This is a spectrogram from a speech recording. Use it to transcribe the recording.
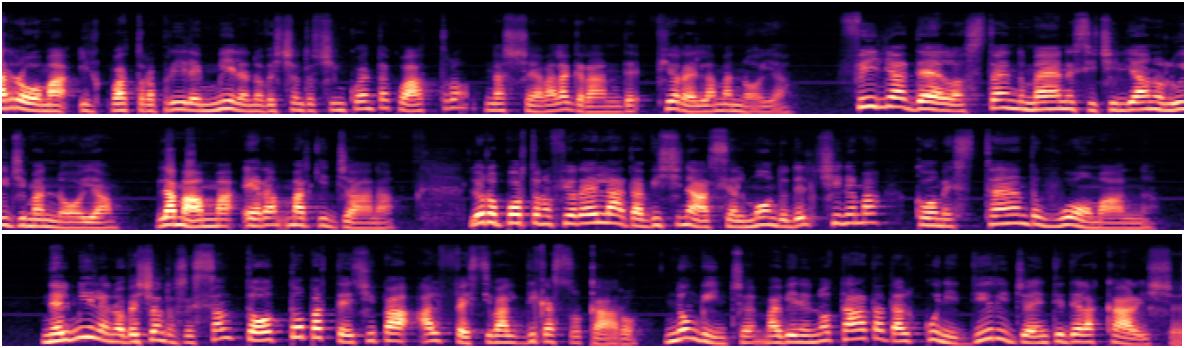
A Roma, il 4 aprile 1954, nasceva la grande Fiorella Mannoia. Figlia del standman siciliano Luigi Mannoia, la mamma era marchigiana. Loro portano Fiorella ad avvicinarsi al mondo del cinema come stand woman. Nel 1968 partecipa al Festival di Castrocaro. Non vince, ma viene notata da alcuni dirigenti della Carish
